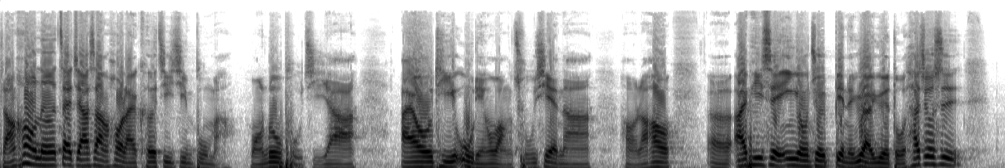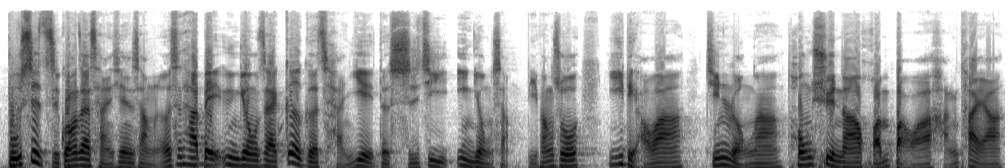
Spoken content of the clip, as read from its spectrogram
然后呢，再加上后来科技进步嘛。网络普及啊，IOT 物联网出现啊，好，然后呃，IPC 的应用就会变得越来越多。它就是不是只光在产线上，而是它被运用在各个产业的实际应用上。比方说医疗啊、金融啊、通讯啊、环保啊、航太啊，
